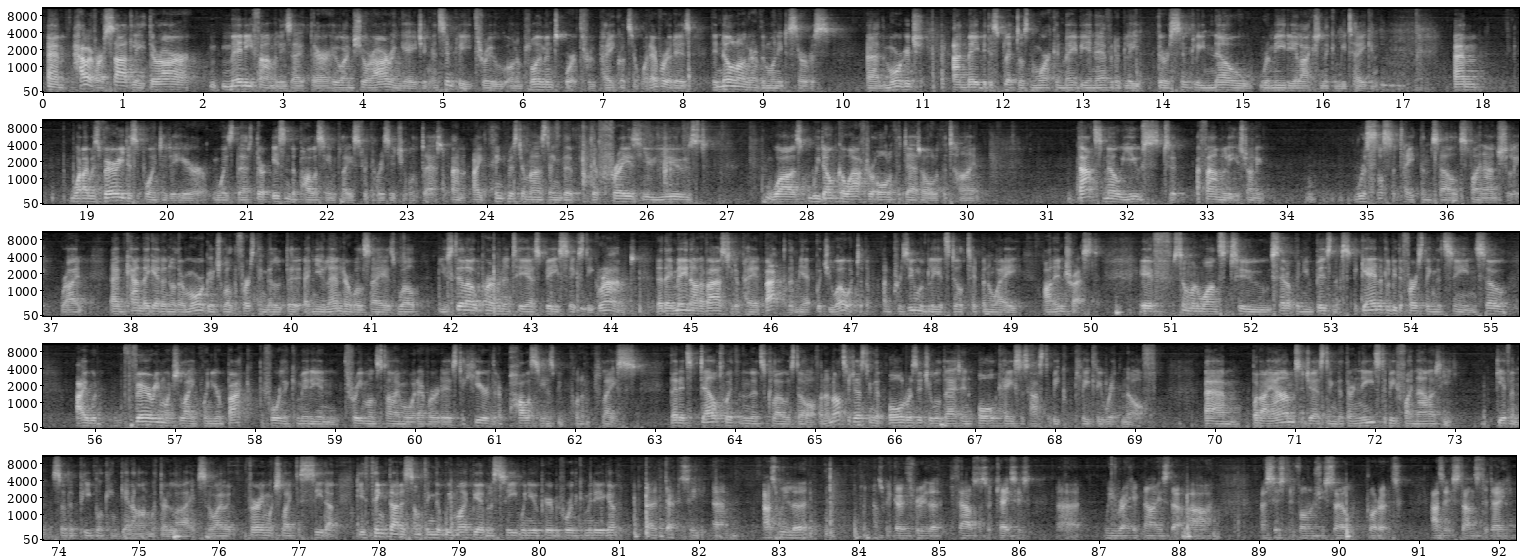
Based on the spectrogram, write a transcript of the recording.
Um, however, sadly, there are many families out there who I'm sure are engaging and simply through unemployment or through pay cuts or whatever it is, they no longer have the money to service uh, the mortgage and maybe the split doesn't work and maybe inevitably there's simply no remedial action that can be taken. Um, what I was very disappointed to hear was that there isn't a policy in place for the residual debt. And I think, Mr. Masding, the, the phrase you used was, we don't go after all of the debt all of the time. That's no use to a family who's trying to resuscitate themselves financially, right? And can they get another mortgage? Well, the first thing the, the, a new lender will say is, well, you still owe permanent TSB 60 grand. Now, they may not have asked you to pay it back to them yet, but you owe it to them, and presumably it's still tipping away on interest. If someone wants to set up a new business, again, it'll be the first thing that's seen. So I would very much like when you're back before the committee in three months' time or whatever it is, to hear that a policy has been put in place that it's dealt with and that it's closed off. And I'm not suggesting that all residual debt in all cases has to be completely written off. Um, but I am suggesting that there needs to be finality given so that people can get on with their lives. So I would very much like to see that. Do you think that is something that we might be able to see when you appear before the committee again? uh, Deputy, um, as we learn, as we go through the thousands of cases, uh, we recognise that our assisted voluntary sale product, as it stands today,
